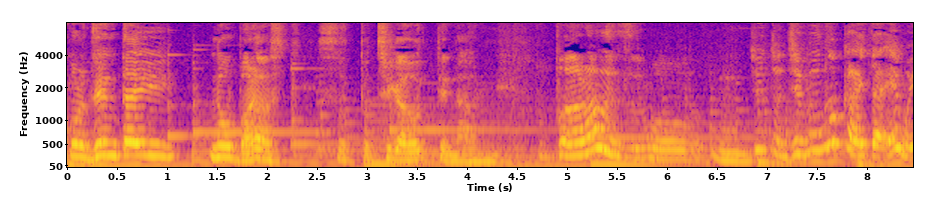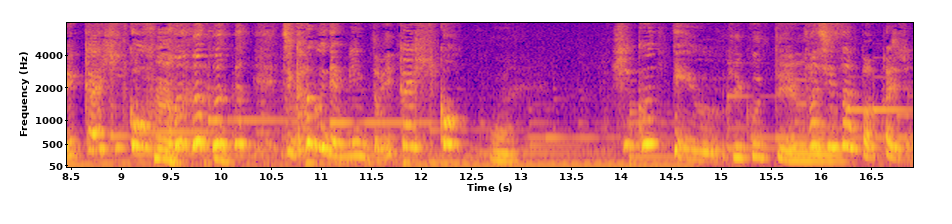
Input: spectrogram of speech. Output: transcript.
これ全体のバランスと違うってなる。バランスもうん。ちょっと自分の描いた絵も一回引こう。近くで見んと一回引こう。うん、引くっていう。引くっていうの。足し算ばっかりじゃない？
